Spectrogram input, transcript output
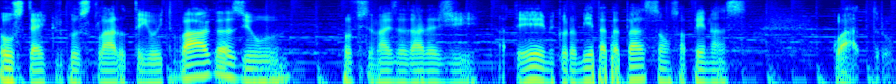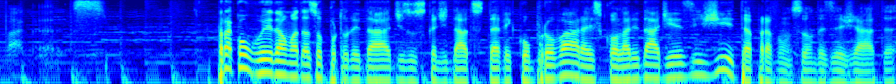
Os técnicos, claro, tem 8 vagas e os profissionais das áreas de ATM, economia, papapá, são apenas quatro vagas. Para concorrer a uma das oportunidades, os candidatos devem comprovar a escolaridade exigida para a função desejada,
